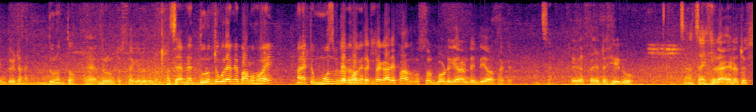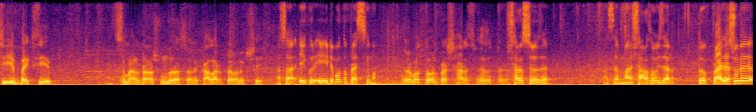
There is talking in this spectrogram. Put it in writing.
কিন্তু এটা। দুরন্ত। হ্যাঁ দুরন্ত সাইকেল এগুলো। আচ্ছা এমনি দুরন্তগুলো এমনি ভালো হয় মানে একটু মজবুত টাইপের হবে প্রত্যেকটা গাড়ি পাঁচ বছর বডি গ্যারান্টি দেওয়া থাকে। আচ্ছা। ঠিক আছে এটা হিরো আচ্ছা আচ্ছা এটা হিরো। এটা হচ্ছে সিএফ বাইক সিএফ মালটাও সুন্দর আছে অনেক কালারটা অনেক সেই আচ্ছা এই এটা বর্তমান প্রাইস কেমন? এটা বর্তমান প্রায় সাড়ে ছয় হাজার টাকা। সাড়ে ছয় হাজার। আচ্ছা মানে সাড়ে ছয় হাজার। তো প্রাইস আসলে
